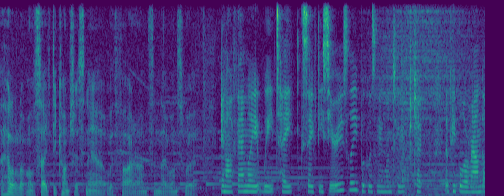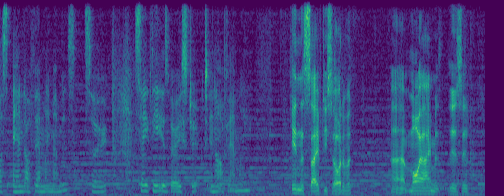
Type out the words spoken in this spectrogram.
a hell of a lot more safety conscious now with firearms than they once were. In our family, we take safety seriously because we want to protect the people around us and our family members. So, safety is very strict in our family. In the safety side of it, uh, my aim is, is that the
